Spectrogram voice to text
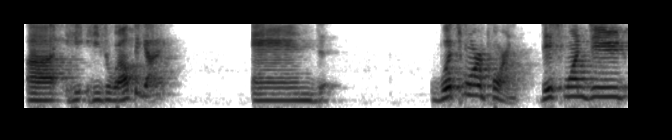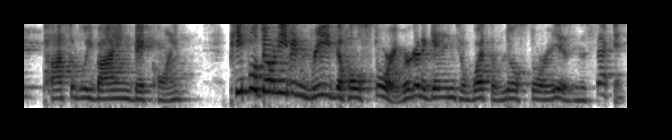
Uh, he, he's a wealthy guy, and what's more important? This one dude possibly buying Bitcoin. People don't even read the whole story. We're going to get into what the real story is in a second.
